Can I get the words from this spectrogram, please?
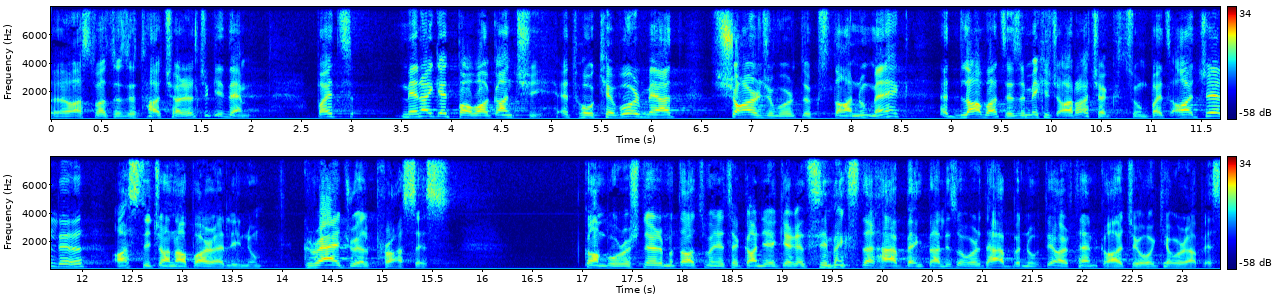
Աստված ձեզ հետ հաճարել, չգիտեմ։ Բայց մենակ այդ բավական չի։ Այդ հոգևոր մի հատ շարժը, որ դուք ստանում եք, այդ լավ է, ձեզ մի քիչ առաջ է գցում, բայց աճելը աստիճանաբար է լինում, gradual process կամ որոշները մտածում են, եթե կան եկեղեցի, մենք ստեղ հաբ ենք տալիս, որ դա բնութի արդեն կաճի հոգևորապես։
